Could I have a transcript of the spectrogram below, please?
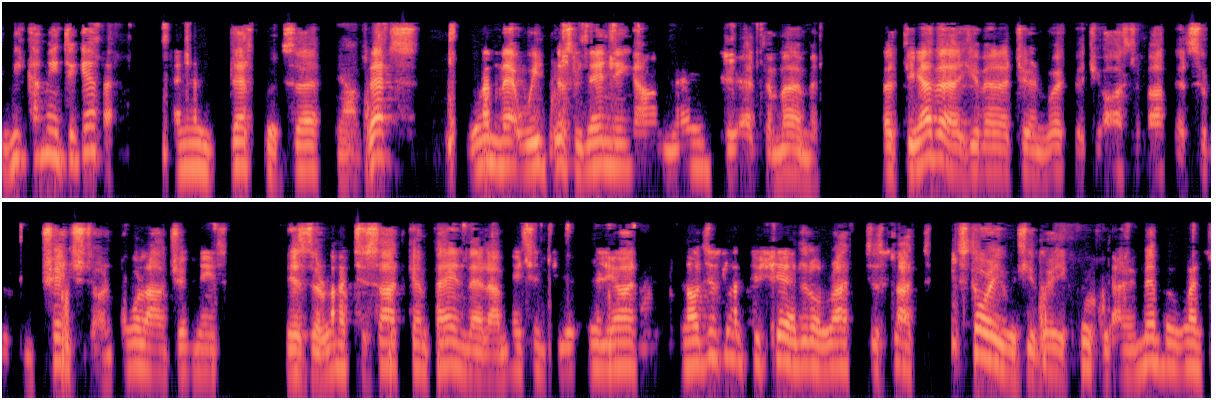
we're coming together, and that's good. So yeah. that's one that we're just lending our name to at the moment. But the other humanitarian work that you asked about that's sort of entrenched on all our journeys is the Right to Sight campaign that I mentioned to you earlier on. And I'll just like to share a little Right to Sight story with you very quickly. I remember once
